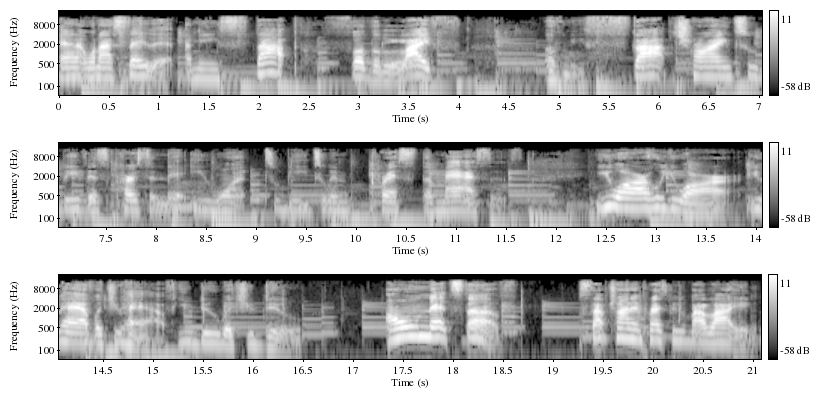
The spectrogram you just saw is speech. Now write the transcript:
And when I say that, I mean stop for the life of me. Stop trying to be this person that you want to be to impress the masses. You are who you are. You have what you have. You do what you do. Own that stuff. Stop trying to impress people by lying.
